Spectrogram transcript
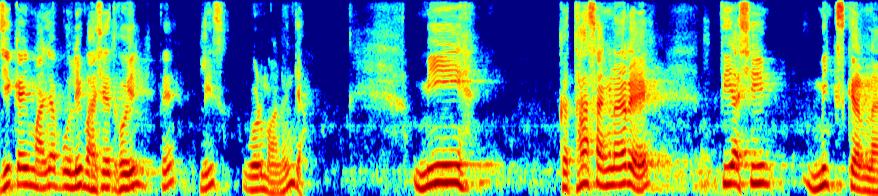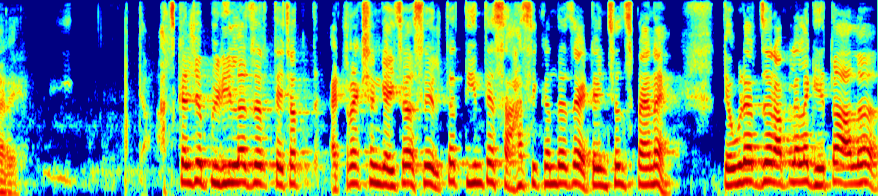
जी काही माझ्या बोलीभाषेत होईल ते प्लीज गोड मानून घ्या. मी कथा सांगणार आहे ती अशी मिक्स करणार. आहे आजकालच्या पिढीला जर त्याच्यात अट्रॅक्शन घ्यायचं असेल तर तीन ते सहा सेकंदाचं अटेन्शन स्पॅन आहे. तेवढ्यात जर आपल्याला घेता आलं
